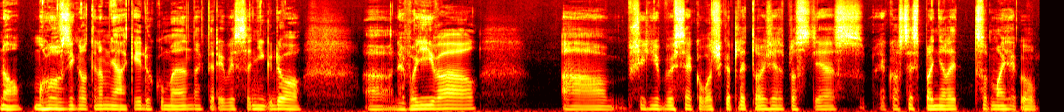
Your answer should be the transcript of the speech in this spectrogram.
no, mohl vzniknout jenom nějaký dokument, na který by se nikdo uh, nevodíval a všichni by se jako odškrtli to, že prostě jako si splnili, co mají jako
